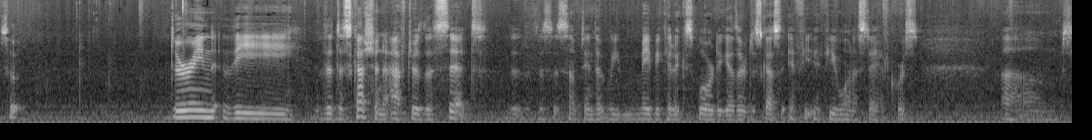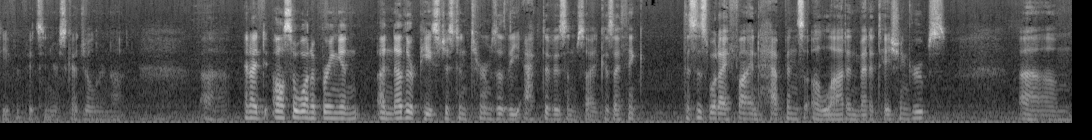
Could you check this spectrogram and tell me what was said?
So during the the discussion after the sit, th- this is something that we maybe could explore together, discuss if if you want to stay, of course. Um, see if it fits in your schedule or not. Uh, and I also want to bring in another piece just in terms of the activism side, because I think this is what I find happens a lot in meditation groups. Um,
